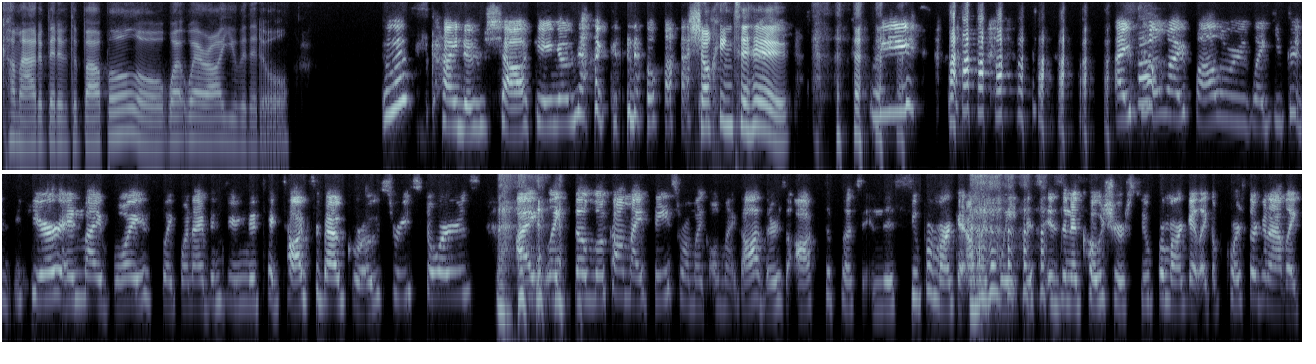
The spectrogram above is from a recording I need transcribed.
come out a bit of the bubble or where, where are you with it all? It was kind of shocking. I'm not gonna lie. Shocking to who? Me. I tell my followers like you could hear in my voice like when I've been doing the TikToks about grocery stores. I like the look on my face where I'm like, oh my god, there's octopus in this supermarket. I'm like, wait, this isn't a kosher supermarket. Like, of course they're gonna have like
